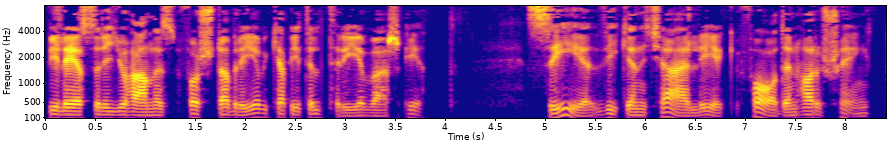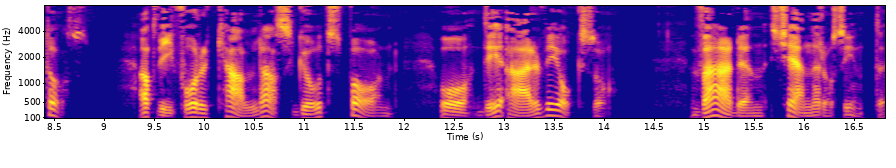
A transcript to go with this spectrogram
Vi läser i Johannes första brev kapitel 3, vers 1. Se vilken kärlek Fadern har skänkt oss, att vi får kallas Guds barn, och det är vi också. Världen känner oss inte,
